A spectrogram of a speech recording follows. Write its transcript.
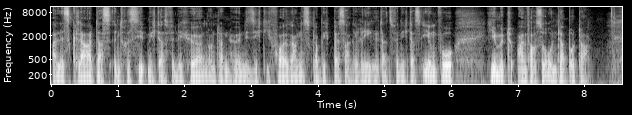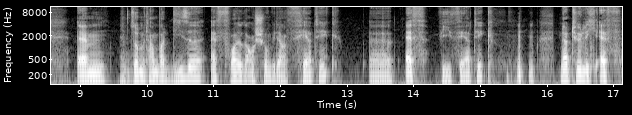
Alles klar, das interessiert mich, das will ich hören. Und dann hören die sich die Folge an. Ist, glaube ich, besser geregelt, als wenn ich das irgendwo hiermit einfach so unterbutter. Ähm, somit haben wir diese F-Folge auch schon wieder fertig. Äh, F wie fertig. Natürlich F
